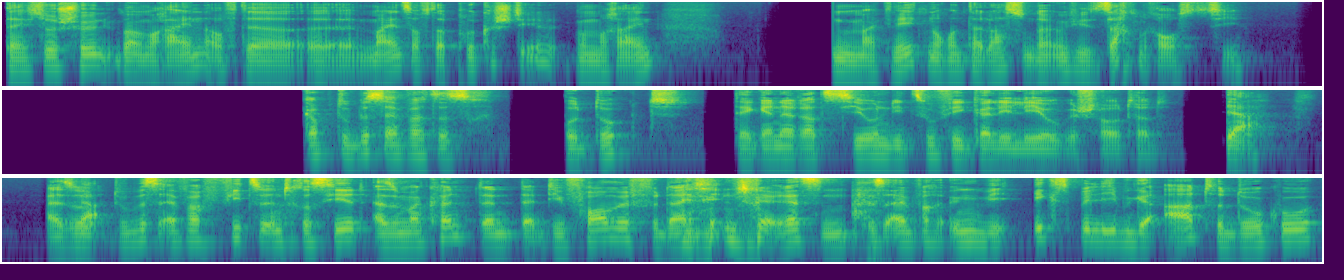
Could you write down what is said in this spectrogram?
Da ich so schön über dem Rhein auf der äh, Mainz auf der Brücke stehe, über dem Rhein, einen Magneten runterlasse und dann irgendwie Sachen rausziehe. Ich glaube, du bist einfach das Produkt der Generation, die zu viel Galileo geschaut hat. Ja, Also Ja. du bist einfach viel zu interessiert. Also man könnte, die Formel für deine Interessen ist einfach irgendwie x-beliebige Arte-Doku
